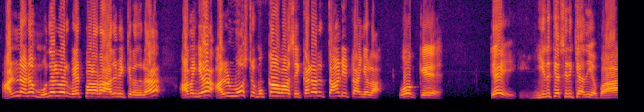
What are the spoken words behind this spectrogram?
அண்ணனை முதல்வர் வேட்பாளரா அறிவிக்கிறதுல அவங்க ஆல்மோஸ்ட் முக்காவாசி கிணறு தாண்டிட்டாங்களா ஓகே ஏய் இதுக்கே சிரிக்காதியப்பா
